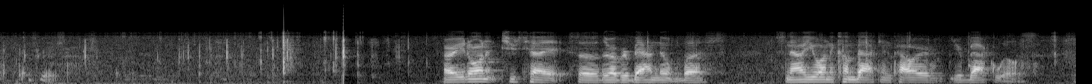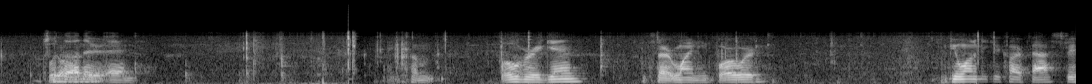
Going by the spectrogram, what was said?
That's good. Alright, you don't want it too tight so the rubber band don't bust. So now you want to come back and power your back wheels with the other end. And come over again and start winding forward. If you want to make your car faster,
